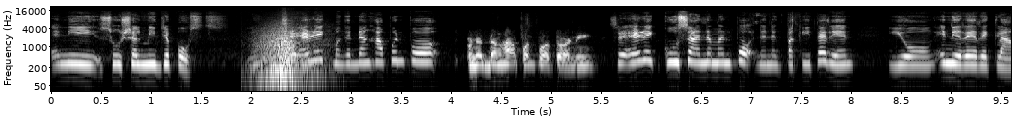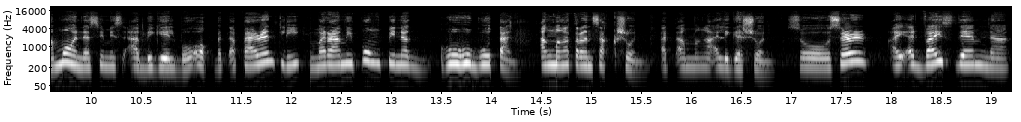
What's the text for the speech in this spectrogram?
any social media posts. No? Sir Eric, magandang hapon po. Magandang hapon po, attorney. Sir Eric, kusa naman po na nagpakita rin yung inirereklamo na si Miss Abigail Book. But apparently, marami pong pinaghuhugutan ang mga transaksyon at ang mga aligasyon. So, sir, I advise them na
